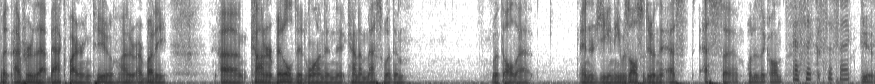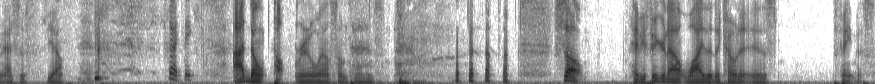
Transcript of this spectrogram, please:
But I've heard of that backfiring too. Our, our buddy uh, Connor Biddle did one, and it kind of messed with him with all that energy. And he was also doing the S S uh, what is it called? Essex effect. Yeah, the S of yeah. I think. I don't talk real well sometimes. so, have you figured out why the Dakota is famous?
